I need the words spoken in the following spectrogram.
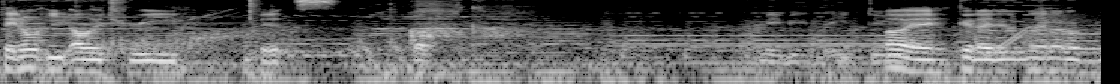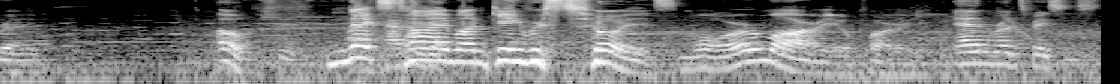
They don't eat other tree bits. Oh god. Maybe they do. Oh yeah, good. I didn't land on a red. Oh, shit. Next time get- on Gamer's Choice, more Mario Party. And red spaces.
